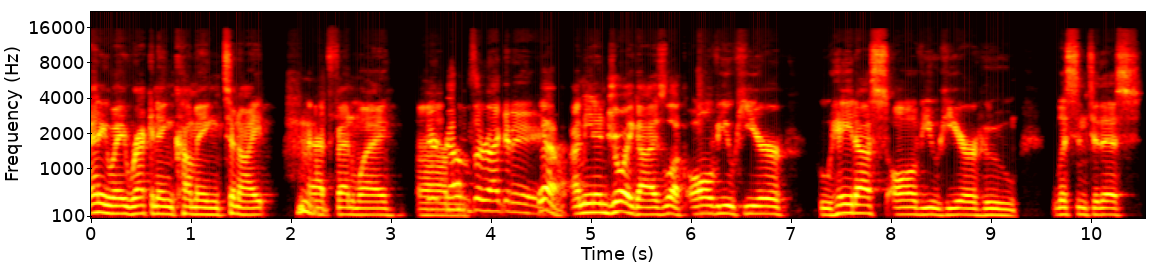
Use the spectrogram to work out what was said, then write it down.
anyway, reckoning coming tonight at Fenway. Um, Here comes the reckoning. Yeah, I mean, enjoy, guys. Look, all of you here who hate us, all of you here who listen to this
